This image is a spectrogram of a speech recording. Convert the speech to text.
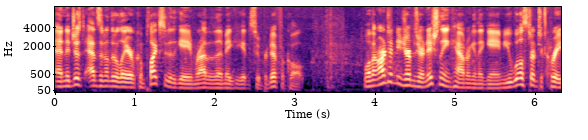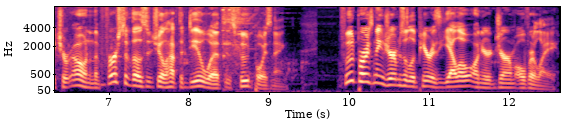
and it just adds another layer of complexity to the game rather than making it super difficult. While there aren't any germs you're initially encountering in the game, you will start to create your own, and the first of those that you'll have to deal with is food poisoning. Food poisoning germs will appear as yellow on your germ overlay.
